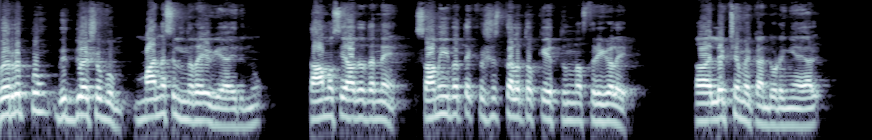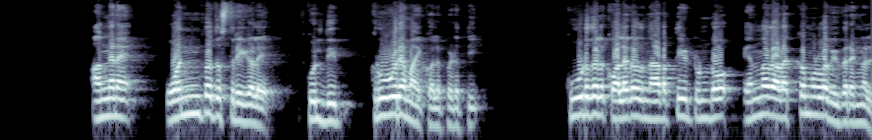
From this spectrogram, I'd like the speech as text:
വെറുപ്പും വിദ്വേഷവും മനസ്സിൽ നിറയുകയായിരുന്നു. താമസിയാതെ തന്നെ സമീപത്തെ കൃഷിസ്ഥലത്തൊക്കെ എത്തുന്ന സ്ത്രീകളെ ലക്ഷ്യം വെക്കാൻ തുടങ്ങിയ അയാൾ. അങ്ങനെ ഒൻപത് സ്ത്രീകളെ കുൽദീപ് ക്രൂരമായി കൊലപ്പെടുത്തി. കൂടുതൽ കൊലകൾ നടത്തിയിട്ടുണ്ടോ എന്നതടക്കമുള്ള വിവരങ്ങൾ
